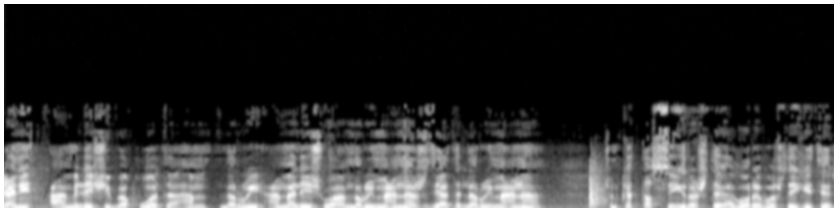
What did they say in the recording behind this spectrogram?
يعني عاملش بقوته هم لروي عملش وهم لروي معناش زيادة لروي معناه. چونکە تەسیرە شتێک ئەگۆڕێ بۆ شتێکی تر.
